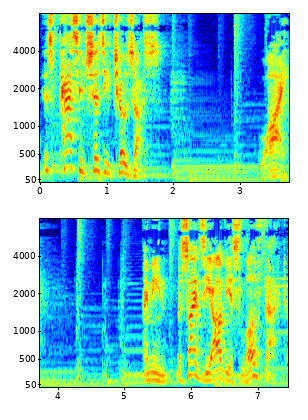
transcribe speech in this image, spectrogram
This passage says he chose us. Why? I mean, besides the obvious love factor,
